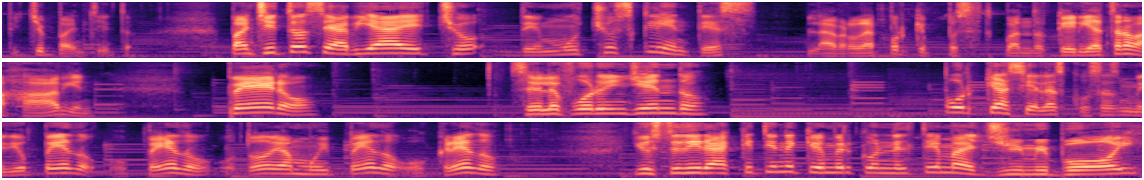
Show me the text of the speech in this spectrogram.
Pinche Panchito. Panchito se había hecho de muchos clientes, la verdad porque pues cuando quería trabajaba bien, pero se le fueron yendo porque hacía las cosas medio pedo, o pedo, o todavía muy pedo, o credo. Y usted dirá, ¿qué tiene que ver con el tema Jimmy Boy?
